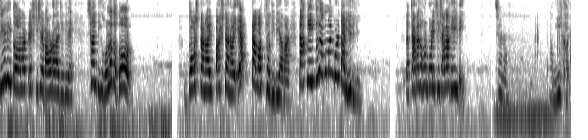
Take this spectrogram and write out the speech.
দিলি তো আমার প্রেস্টিসের বারোটা বাজিয়ে দিলে। শান্তি হলো তো তোর? দশটা নয়, পাঁচটা নয়, একটা মাত্র দিদি আমার। তাকেই তুই অপমান করে তাড়িয়ে দিলি। তা চাটা যখন করেছিস, আমাকেই দে। আচ্ছা না আমি খাই।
